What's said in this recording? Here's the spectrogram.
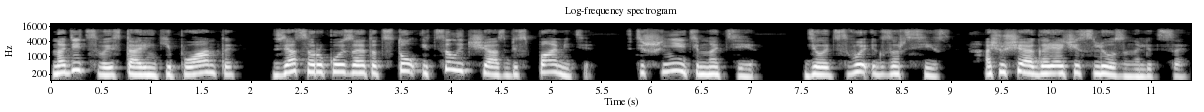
надеть свои старенькие пуанты, взяться рукой за этот стол и целый час без памяти, в тишине и темноте, делать свой экзорсиз, ощущая горячие слезы на лице.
